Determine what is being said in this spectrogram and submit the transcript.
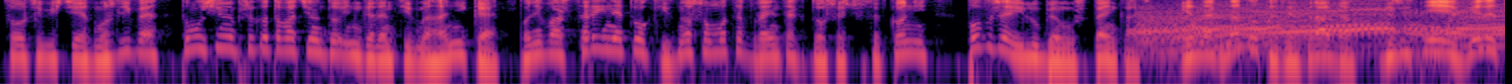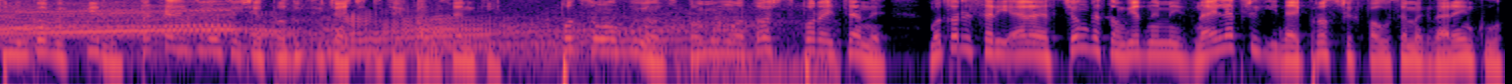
co oczywiście jest możliwe, to musimy przygotować się do ingerencji w mechanikę, ponieważ seryjne tłoki znoszą moce w granicach do 600 koni, powyżej lubią już pękać. Jednak na to też jest rada, gdyż istnieje wiele tuningowych firm specjalizujących się w produkcji części do tej V8. Podsumowując, pomimo dość sporej ceny, motory serii LS ciągle są jednymi z najlepszych i najprostszych V8 na rynku.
